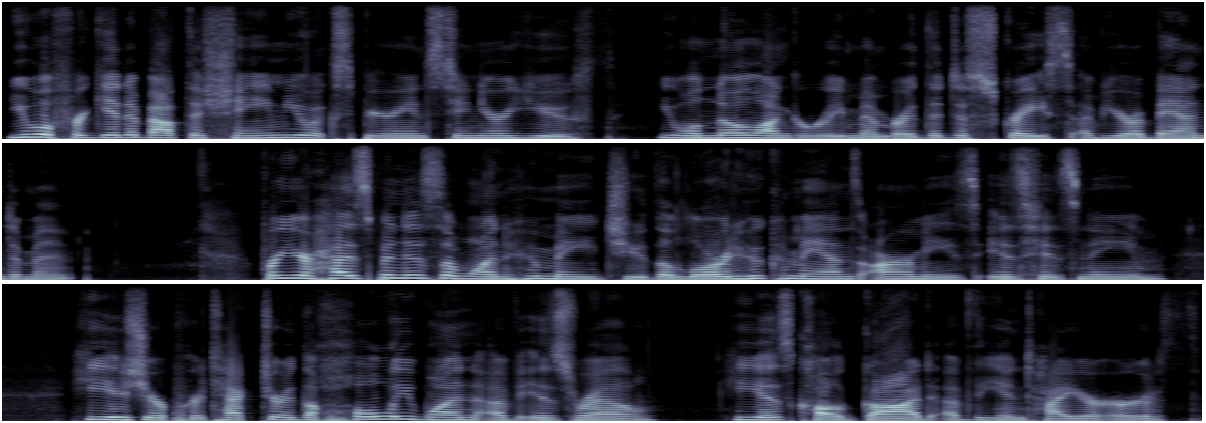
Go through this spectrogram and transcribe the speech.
You will forget about the shame you experienced in your youth. You will no longer remember the disgrace of your abandonment. For your husband is the one who made you, the Lord who commands armies is his name. He is your protector, the Holy One of Israel. He is called God of the entire earth.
